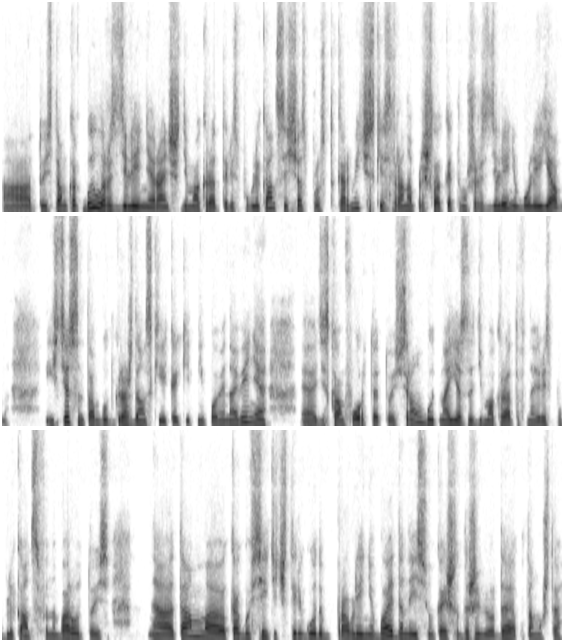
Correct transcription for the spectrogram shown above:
А, то есть там как было разделение раньше демократы и республиканцы, сейчас просто кармически страна пришла к этому же разделению более явно. естественно, там будут гражданские какие-то неповиновения, э, дискомфорты, то есть все равно будет наезды демократов на республиканцев и наоборот. То есть а, там а, как бы все эти четыре года правления Байдена, если он, конечно, доживет, да, потому что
